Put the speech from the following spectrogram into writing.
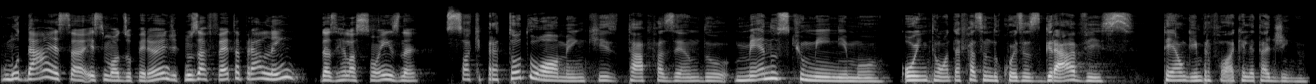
mudar essa, esse modus operandi nos afeta para além das relações, né? Só que para todo homem que está fazendo menos que o mínimo, ou então até fazendo coisas graves, tem alguém para falar que ele é tadinho.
